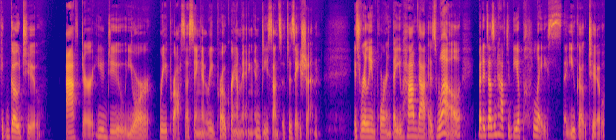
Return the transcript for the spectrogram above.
can go to after you do your reprocessing and reprogramming and desensitization. It's really important that you have that as well, but it doesn't have to be a place that you go to.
